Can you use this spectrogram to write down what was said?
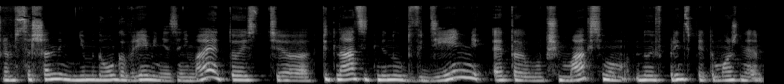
прям совершенно немного времени занимает. То есть 15 э, минут в день — это, в общем, максимум. Ну и, в принципе, это можно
